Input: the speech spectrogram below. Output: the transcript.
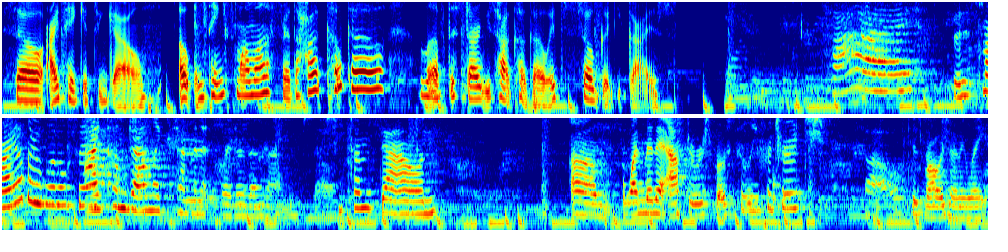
so I take it to go. Oh, and thanks, Mama, for the hot cocoa. Love the Starbucks hot cocoa. It's so good, you guys. Hi. This is my other little sis. I come down like 10 minutes later than them, so. She comes down um, one minute after we're supposed to leave for church So, because we're always running late.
